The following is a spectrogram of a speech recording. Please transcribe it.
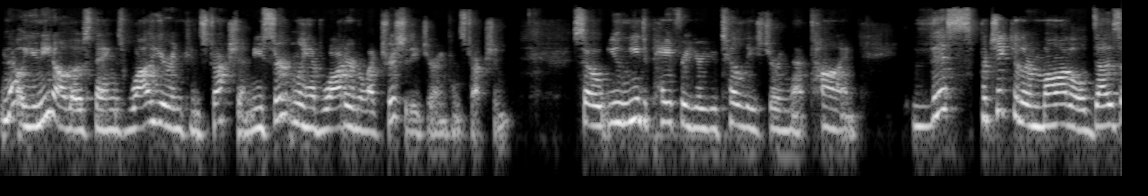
no, you need all those things while you're in construction. You certainly have water and electricity during construction. So you need to pay for your utilities during that time. This particular model does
